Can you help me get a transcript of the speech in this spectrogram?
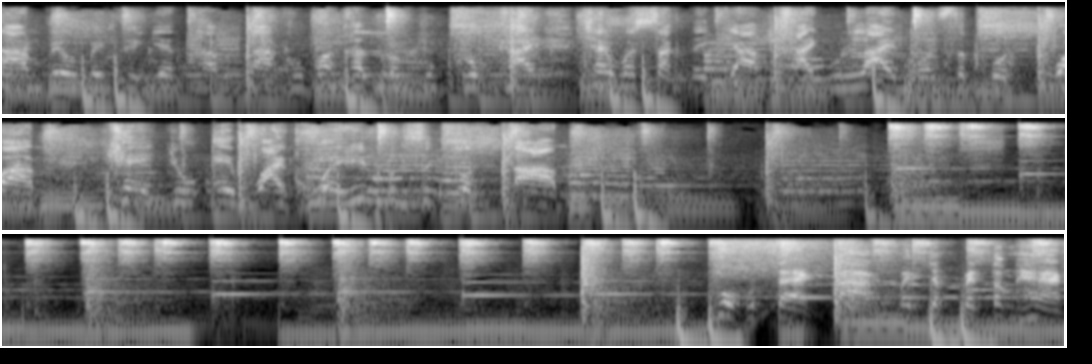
ลามเวลไม่ถึงอย่าทำตามกูพักคลมกูคงคายใช่ว่าสักแต่หยาบคายกูไล่มนสะบดความ K U A Y คุยให้มึงสะกดตามพวกกูแตกต่างไม่จำเป็นต้องแหก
